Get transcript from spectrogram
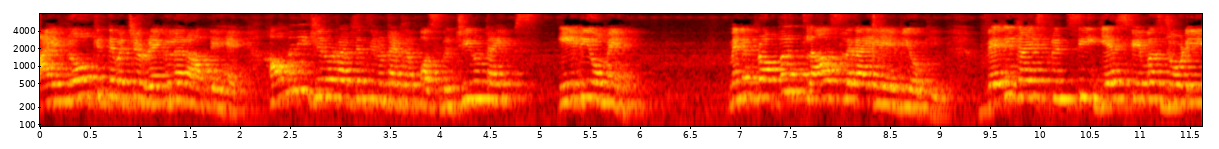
आई नो कितने बच्चे रेगुलर आते हैं। How many genotypes and phenotypes are possible genotypes ABO में। मैंने प्रॉपर क्लास लगाई है एबीओ की। Very nice Princy yes famous जोड़ी।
